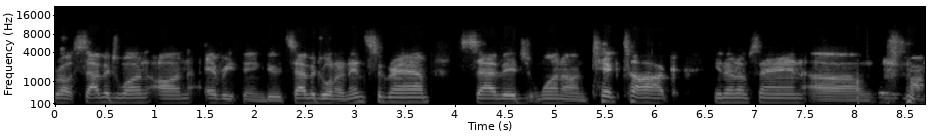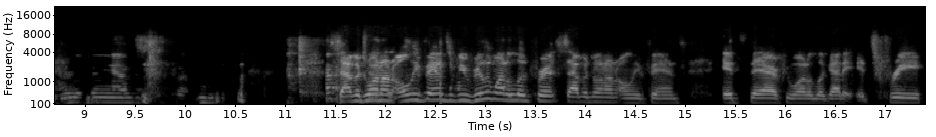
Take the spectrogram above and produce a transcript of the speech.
Bro, Savage One on everything, dude. Savage One on Instagram, Savage One on TikTok. You know what I'm saying? Um, Savage One on OnlyFans. If you really want to look for it, Savage One on OnlyFans. It's there if you want to look at it. It's free,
